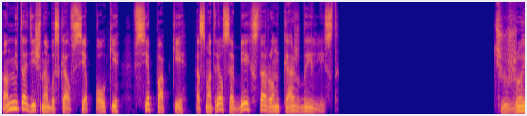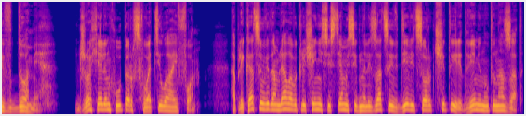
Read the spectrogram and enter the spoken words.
Он методично обыскал все полки, все папки, осмотрел с обеих сторон каждый лист. Чужой в доме. Джо Хелен Хупер схватила айфон. Аппликация уведомляла о выключении системы сигнализации в 9.44, две минуты назад.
